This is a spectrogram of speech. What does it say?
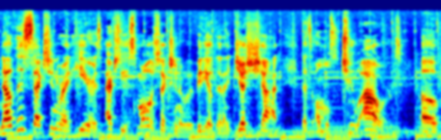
Now this section right here is actually a smaller section of a video that I just shot that's almost two hours of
